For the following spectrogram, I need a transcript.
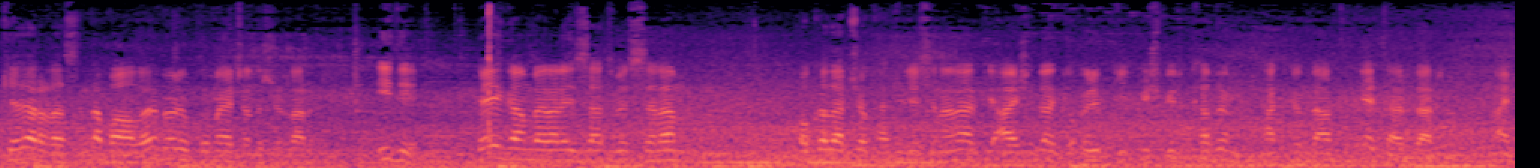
ülkeler arasında bağları böyle kurmaya çalışırlar idi. Peygamber aleyhissalatü vesselam o kadar çok Hatice'sini anar ki Ayşe der ki ölüp gitmiş bir kadın hakkında artık yeter der. Hani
